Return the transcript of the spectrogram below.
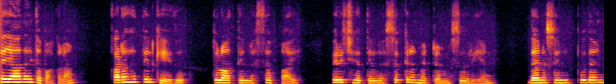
இந்த ஜாதகத்தை பார்க்கலாம். கடகத்தில் கேது துலாத்தில் செவ்வாய் விருச்சிகத்தில் சுக்கிரன் மற்றும் சூரியன் தனுசில் புதன்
